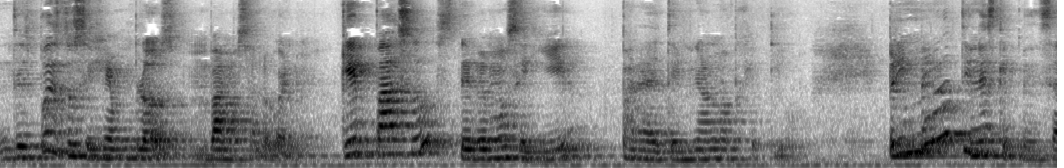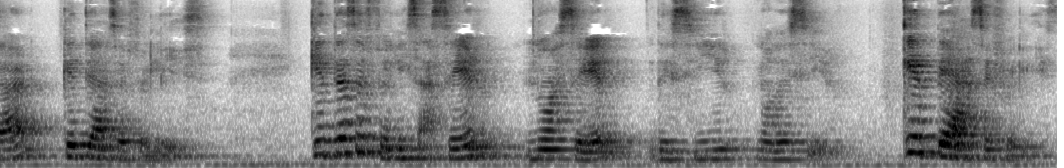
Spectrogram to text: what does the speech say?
después de estos ejemplos, vamos a lo bueno. ¿Qué pasos debemos seguir para determinar un objetivo? Primero tienes que pensar qué te hace feliz. ¿Qué te hace feliz hacer, no hacer, decir, no decir? ¿Qué te hace feliz?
